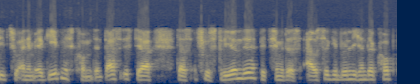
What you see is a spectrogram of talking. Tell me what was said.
sie zu einem Ergebnis kommen. Denn das ist ja das Frustrierende bzw. das Außergewöhnliche an der COP.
